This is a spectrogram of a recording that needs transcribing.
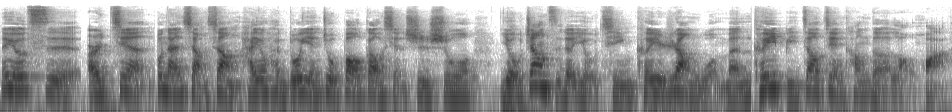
那由此而见，不难想象，还有很多研究报告显示说，有这样子的友情可以让我们可以比较健康的老化。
